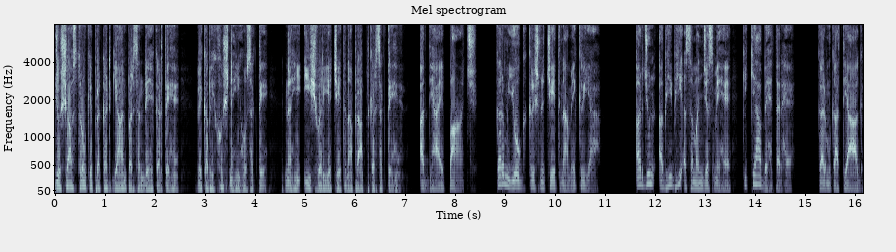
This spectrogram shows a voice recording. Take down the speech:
जो शास्त्रों के प्रकट ज्ञान पर संदेह करते हैं, वे कभी खुश नहीं हो सकते, न ही ईश्वरीय चेतना प्राप्त कर सकते हैं। अध्याय पाँच कर्म योग कृष्ण चेतना में क्रिया। अर्जुन अभी भी असमंजस में है कि क्या बेहतर है, कर्म का त्याग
